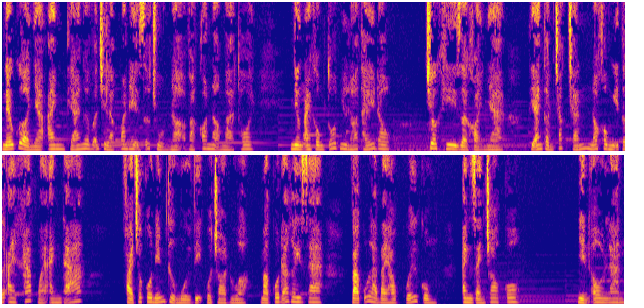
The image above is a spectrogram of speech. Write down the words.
nếu cứ ở nhà anh thì hai người vẫn chỉ là quan hệ giữa chủ nợ và con nợ mà thôi. Nhưng anh không tốt như nó thấy đâu. Trước khi rời khỏi nhà thì anh cần chắc chắn nó không nghĩ tới ai khác ngoài anh đã. Phải cho cô nếm thử mùi vị của trò đùa mà cô đã gây ra và cũng là bài học cuối cùng anh dành cho cô. Nhìn Âu Lan,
